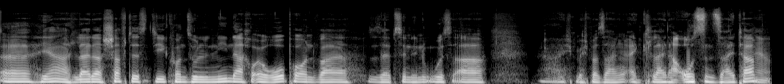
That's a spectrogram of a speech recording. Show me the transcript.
Äh, ja, leider schaffte es die Konsole nie nach Europa und war selbst in den USA, ja, ich möchte mal sagen, ein kleiner Außenseiter. Ja.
